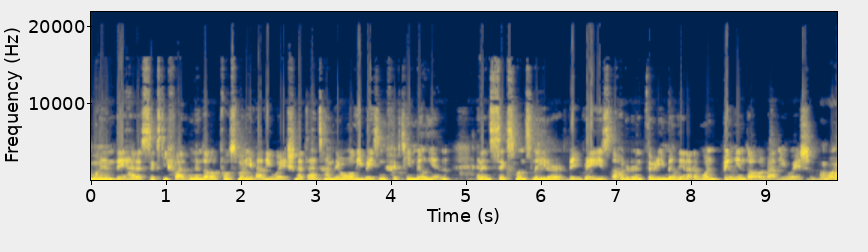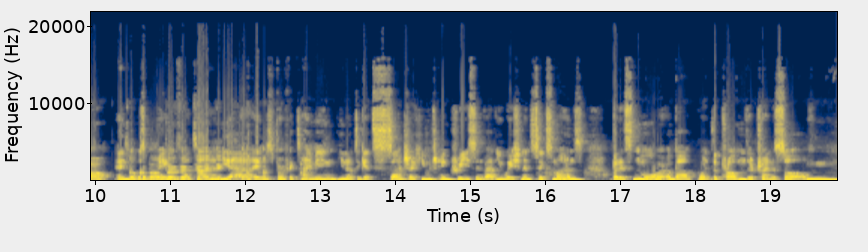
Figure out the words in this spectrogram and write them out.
when they had a $65 million post money valuation. At that time, they were only raising 15 million, and then six months later, they raised 130 million at a $1 billion valuation. Wow. And Talk was about great perfect about timing. yeah, it was perfect timing, you know, to get such a huge increase in valuation in six months. But it's more about what the problem they're trying to solve. Mm.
